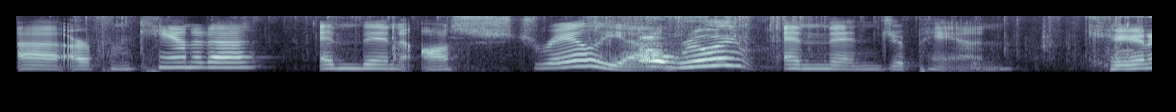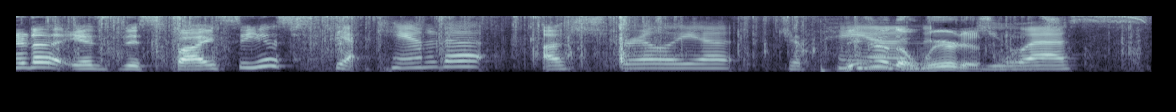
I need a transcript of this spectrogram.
uh, are from Canada and then Australia. Oh, really? And then Japan. Canada is the spiciest. Yeah, Canada, Australia, Japan. These are the weirdest ones. US.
